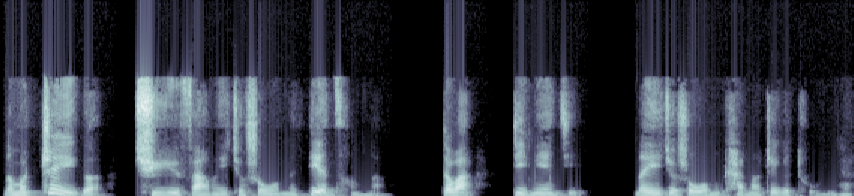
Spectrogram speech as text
那么这个区域范围就是我们垫层的，对吧？底面积，那也就是我们看到这个图，你看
